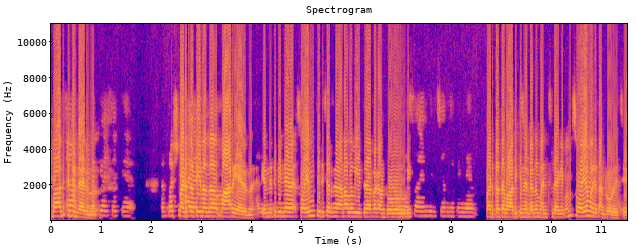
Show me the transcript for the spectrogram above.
ബാധിച്ചിട്ടുണ്ടായിരുന്നു. പഠിത്തത്തിൽ നിന്ന് മാറിയായിരുന്നു. എന്നിട്ട് പിന്നെ സ്വയം തിരിച്ചറിഞ്ഞതാണോ അതോ വീട്ടുകാരുടെ കൺട്രോളോടുകൂടി സ്വയം തിരിച്ചറിഞ്ഞ് പിന്നെ പഠിത്തത്തെ ബാധിക്കുന്നുണ്ടെന്ന് മനസ്സിലാക്കിയപ്പം സ്വയം ഒരു കൺട്രോൾ വെച്ച്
